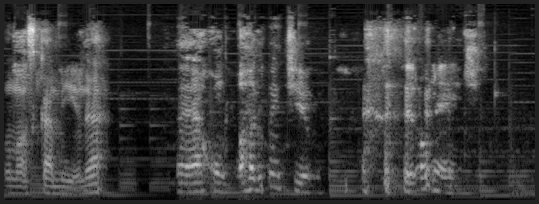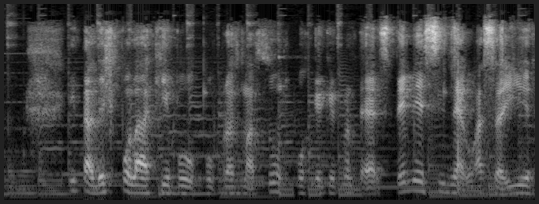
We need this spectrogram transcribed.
o nosso caminho, né? É, concordo contigo. Realmente. Então, deixa eu pular aqui pro, pro próximo assunto, porque o que acontece? Teve esse negócio aí,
